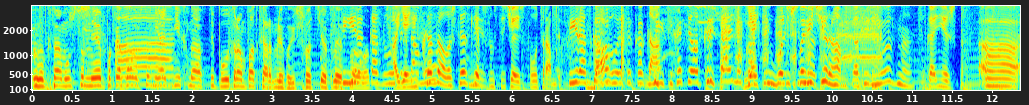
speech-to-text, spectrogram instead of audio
Ну, потому что мне показалось, что не А. одних нас ты по утрам подкармливаешь, вот честное слово. А я не тому- сказала, что я с. Лепсом встречаюсь по утрам. Ты рассказывала это как Да. ты, ты хотела открыть тайну. Я как с ним больше по вечерам как-то. Серьезно? Конечно. А,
